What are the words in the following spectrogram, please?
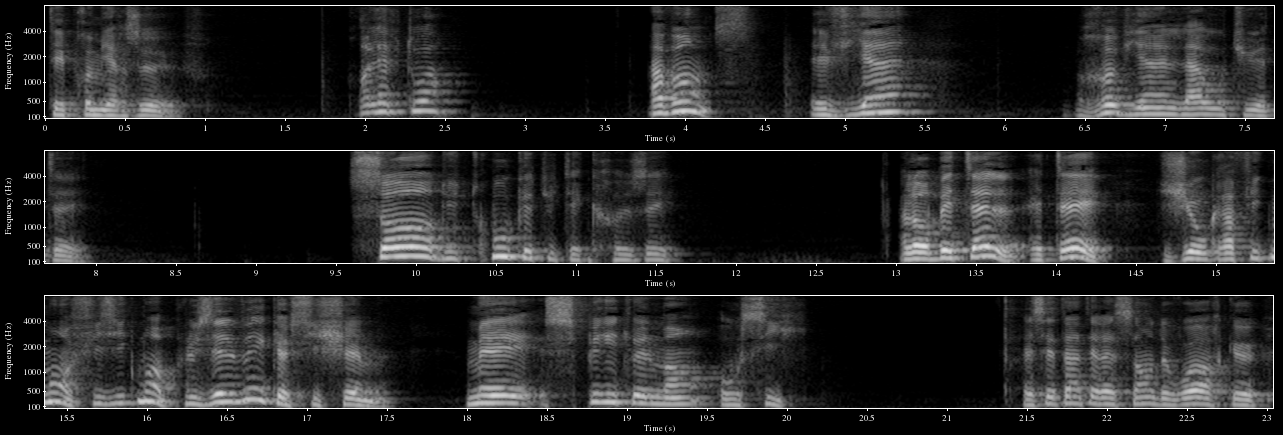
tes premières œuvres. Relève-toi. Avance et viens, reviens là où tu étais. Sors du trou que tu t'es creusé. Alors Bethel était géographiquement, physiquement plus élevé que Sichem, mais spirituellement aussi. Et c'est intéressant de voir que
